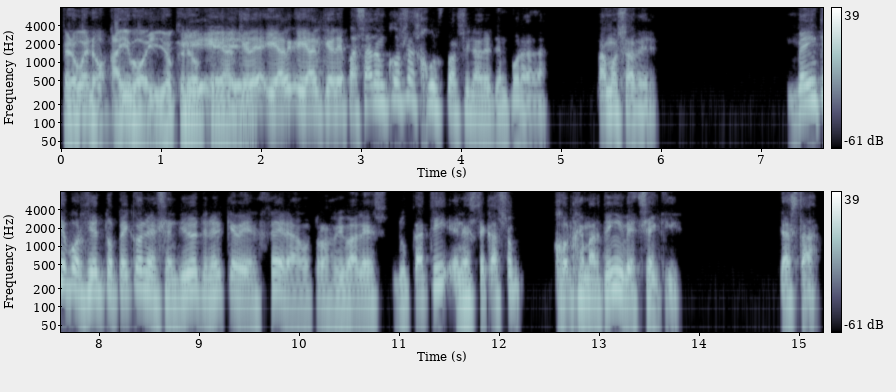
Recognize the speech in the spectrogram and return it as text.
Pero bueno, ahí voy. Yo creo que. y al que le pasaron cosas justo al final de temporada. Vamos a ver. 20% Peco en el sentido de tener que vencer a otros rivales Ducati, en este caso Jorge Martín y Bececchi. Ya está.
